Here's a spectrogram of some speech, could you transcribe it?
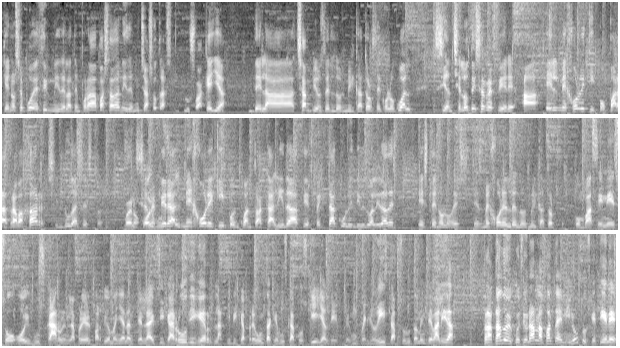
que no se puede decir ni de la temporada pasada ni de muchas otras, incluso aquella de la Champions del 2014. Con lo cual, si Ancelotti se refiere a el mejor equipo para trabajar, sin duda es esto. Bueno, si se refiere al mejor equipo en cuanto a calidad y espectáculo, individualidades, este no lo es. Es mejor el del 2014. Con base en eso, hoy buscaron en la previa del partido de mañana ante el Leipzig a Rudiger, la típica pregunta que busca cosquillas de, de un periodista absolutamente válida, tratando de cuestionar la falta de minutos que tiene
